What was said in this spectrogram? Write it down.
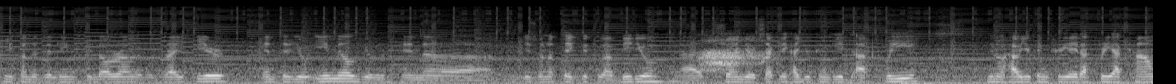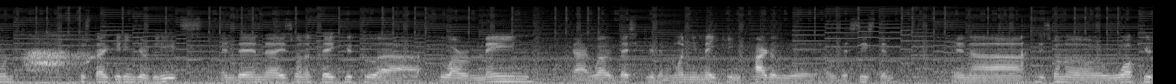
click under the link below right here. Enter your email your and uh, it's gonna take you to a video uh, showing you exactly how you can get a free you know how you can create a free account to start getting your leads. And then uh, it's gonna take you to uh, to our main uh, well basically the money making part of the, of the system and uh, gonna walk you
